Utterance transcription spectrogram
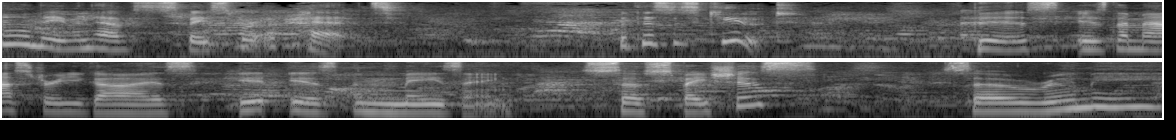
And they even have space for a pet. But this is cute. This is the master, you guys. It is amazing. So spacious, so roomy.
